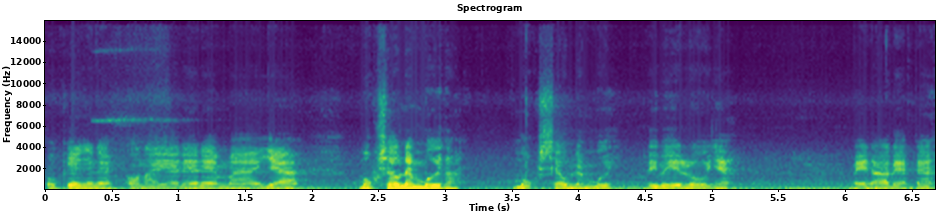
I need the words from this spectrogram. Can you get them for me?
ok nha anh em. Con này để anh em à, giá 1650 thôi. 1650 truy bé rồi nha. Mấy đó là đẹp nha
